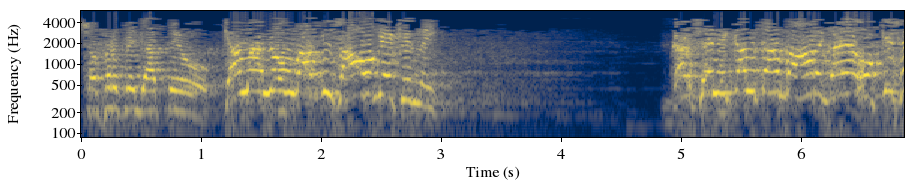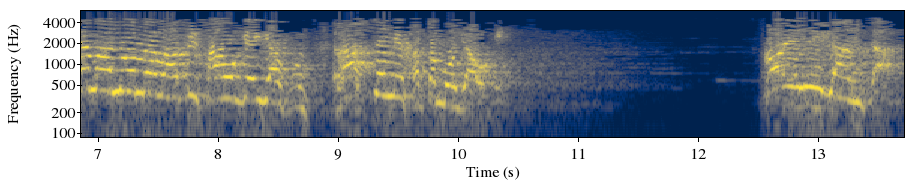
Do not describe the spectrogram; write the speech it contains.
سفر پہ جاتے ہو، کیا معلوم واپس آؤ گے کہ نہیں؟ گھر سے نکل کر باہر گئے ہو، کسے معلوم میں واپس آؤ گے یا راستے میں ختم ہو جاؤ گے؟ نہیں جانتا۔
